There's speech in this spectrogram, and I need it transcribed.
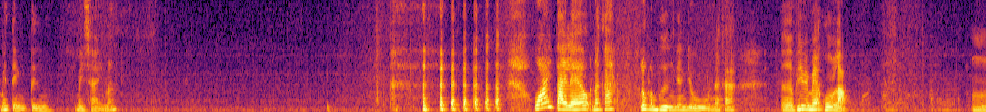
ไม่เต่งตึง ไม่ใช่มั้งว้ายตายแล้วนะคะ ลูกลำพึงยังอยู่นะคะ เออพี่แม่คงหลับ อืม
